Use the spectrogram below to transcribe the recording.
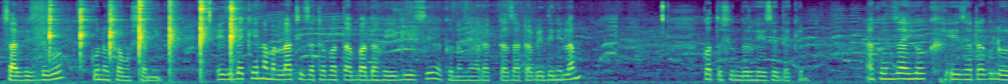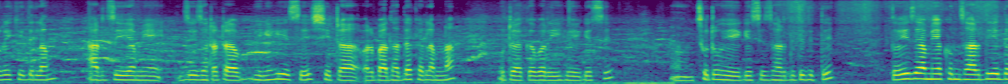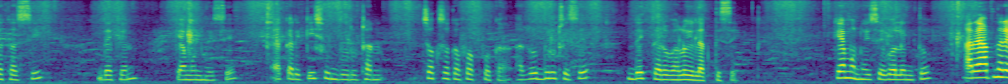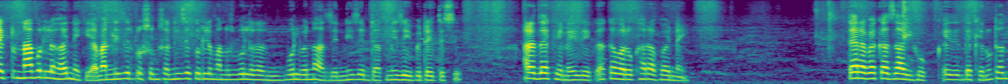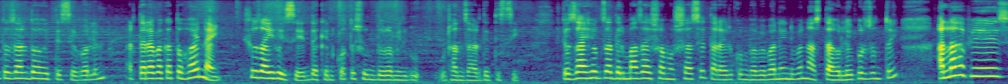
সার্ভিস দেব। কোনো সমস্যা নেই। এই যে দেখেন, আমার লাঠি জাটা বাতা, বাঁধা হয়ে গিয়েছে। এখন আমি আর একটা জাটা বেঁধে নিলাম। কত সুন্দর হয়েছে দেখেন। এখন যাই হোক, এই ঝাঁটাগুলো রেখে দিলাম। আর যে আমি, যে ঝাঁটাটা ভেঙে গিয়েছে, সেটা আর বাধা দেখালাম না। ওটা একেবারেই হয়ে গেছে। ছোট হয়ে গেছে ঝাড় দিতে দিতে। তো এই যে আমি এখন ঝাড় দিয়ে দেখাচ্ছি, দেখেন কেমন হয়েছে। একারে কি সুন্দর উঠান, চকচকা ফকফকা। আর রোদ্দুর উঠেছে, দেখতে আরও ভালোই লাগতেছে। কেমন হয়েছে বলেন তো? আরে আপনারা একটু না বললে হয় নাকি? আমার নিজের প্রশংসা নিজে করলে মানুষ বললে না, বলবে না যে নিজের ডাক নিজেই পেটাইতেছে। আরে দেখেন, এই যে একেবারেও খারাপ হয় নাই। তেরা বেকা যাই হোক, এই যে দেখেন, উঠান তো দেওয়া হইতেছে, বলেন। আর তেরা বেকা তো হয় নাই, সোজাই হয়েছে দেখেন কত সুন্দর আমি উঠান ঝাড় দিতেছি। তো যাই হোক, যাদের মাজায় সমস্যা আছে, তারা এরকমভাবে বানিয়ে নেবেন। আজ তাহলে এই পর্যন্তই। আল্লাহ হাফিজ।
